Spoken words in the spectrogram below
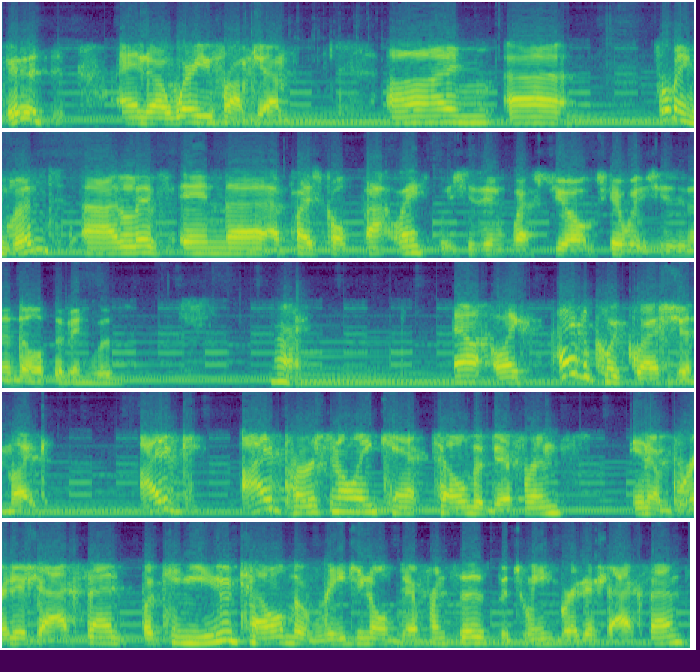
Good. And uh, where are you from, Jem? I'm uh, from England. I live in uh, a place called Batley, which is in West Yorkshire, which is in the north of England. Right. Now, like, I have a quick question. Like, I, I personally can't tell the difference in a British accent, but can you tell the regional differences between British accents?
